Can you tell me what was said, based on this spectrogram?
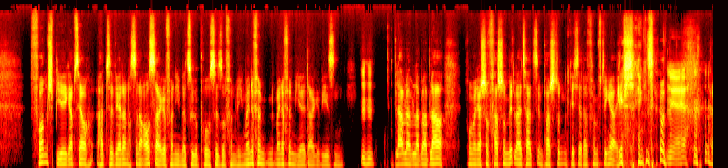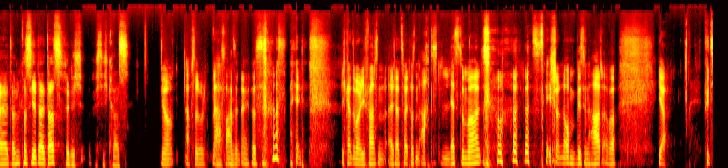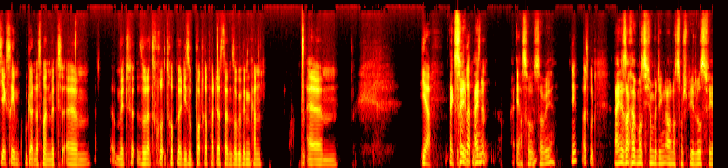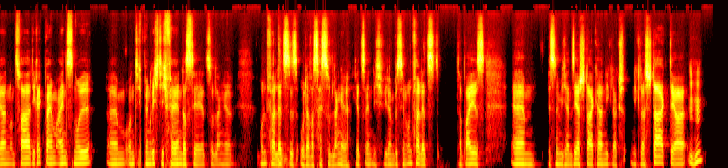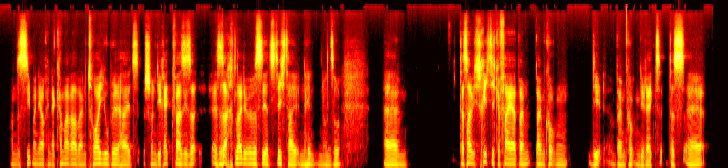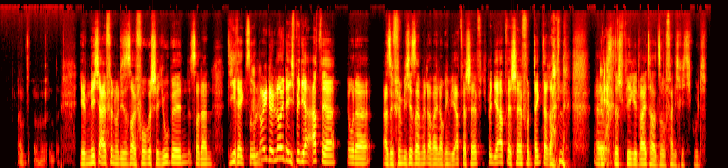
vorm Spiel gab es ja auch, hatte Werder noch so eine Aussage von ihm dazu gepostet, so von wegen, meine Fam mit meiner Familie da gewesen. Mhm. Bla bla bla bla bla. Wo man ja schon fast schon Mitleid hat, in ein paar Stunden kriegt er da fünf Dinge eingeschenkt. Und, ja, ja. äh, dann passiert halt das, finde ich richtig krass. Ja, absolut. Ah, Wahnsinn, ey. Das, ey. Ich kann es immer nicht fassen, Alter. 2008 das letzte Mal. das ist echt schon auch ein bisschen hart, aber ja, fühlt sich extrem gut an, dass man mit, ähm, mit so einer Tru Truppe, die so Bock drauf hat, das dann so gewinnen kann. Ähm, ja. Extrem. Eine, ja. Achso, sorry. Nee, alles gut. Eine Sache muss ich unbedingt auch noch zum Spiel loswerden. Und zwar direkt beim 1-0 Ähm, und ich bin richtig Fan, dass der jetzt so lange unverletzt ist, oder was heißt so lange, jetzt endlich wieder ein bisschen unverletzt dabei ist. Ähm, ist nämlich ein sehr starker Niklas, Niklas Stark, der, mhm. Und das sieht man ja auch in der Kamera beim Torjubel halt schon direkt quasi so, sagt, Leute, wir müssen jetzt dicht halten hinten und so. Ähm, das habe ich richtig gefeiert beim, beim Gucken, die, beim Gucken direkt, dass äh, eben nicht einfach nur dieses euphorische Jubeln, sondern direkt so, mhm. Leute, Leute, ich bin ja Abwehr oder also für mich ist er mittlerweile auch irgendwie Abwehrchef. Ich bin ja Abwehrchef und denk daran, äh, ja. das Spiel geht weiter und so, fand ich richtig gut.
